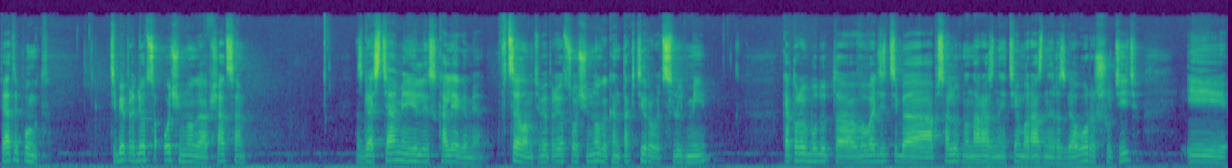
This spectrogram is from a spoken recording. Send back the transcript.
Пятый пункт. Тебе придется очень много общаться с гостями или с коллегами. В целом тебе придется очень много контактировать с людьми, которые будут э, выводить тебя абсолютно на разные темы, разные разговоры, шутить и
